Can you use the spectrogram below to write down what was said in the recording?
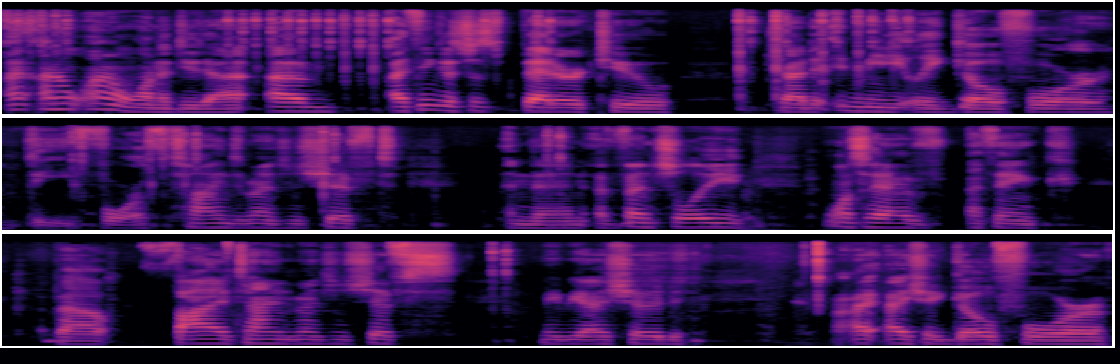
I, I don't I don't want to do that. Um, I think it's just better to try to immediately go for the fourth time dimension shift, and then eventually, once I have I think about five time dimension shifts, maybe I should I, I should go for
